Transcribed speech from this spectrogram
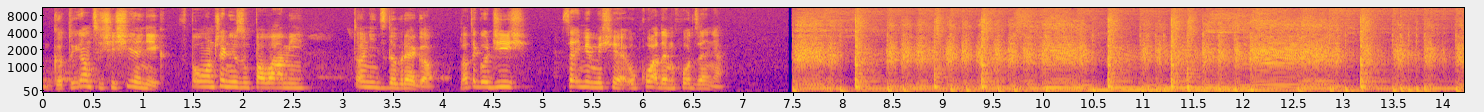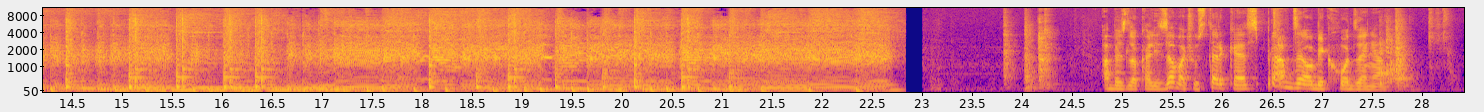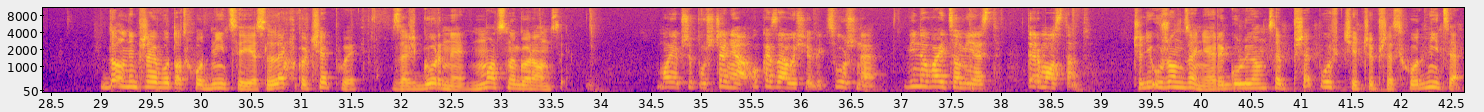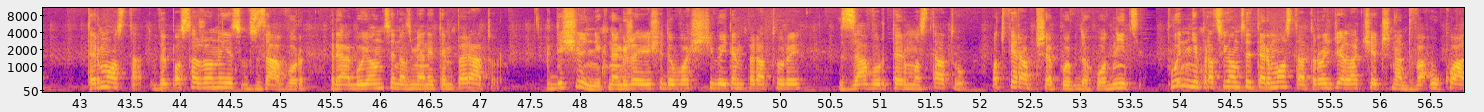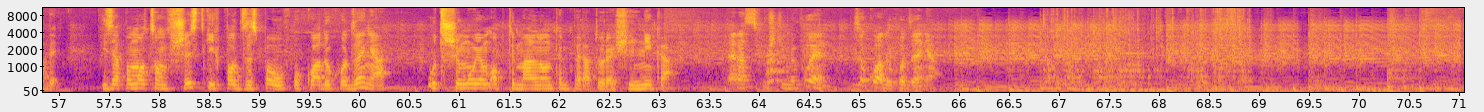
Gotujący się silnik w połączeniu z upałami to nic dobrego. Dlatego dziś zajmiemy się układem chłodzenia. Aby zlokalizować usterkę, sprawdzę obieg chłodzenia. Dolny przewód od chłodnicy jest lekko ciepły, zaś górny mocno gorący. Moje przypuszczenia okazały się być słuszne. Winowajcą jest termostat, czyli urządzenie regulujące przepływ cieczy przez chłodnicę. Termostat wyposażony jest w zawór reagujący na zmiany temperatur. Gdy silnik nagrzeje się do właściwej temperatury, zawór termostatu otwiera przepływ do chłodnicy. Płynnie pracujący termostat rozdziela ciecz na dwa układy i za pomocą wszystkich podzespołów układu chłodzenia utrzymują optymalną temperaturę silnika. Teraz spuścimy płyn z układu chłodzenia.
